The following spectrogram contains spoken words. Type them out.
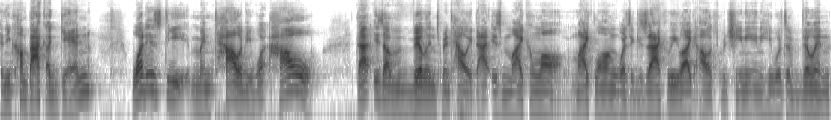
and you come back again. What is the mentality? What how? That is a villain's mentality. That is Mike Long. Mike Long was exactly like Alex Pacini, and he was the villain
